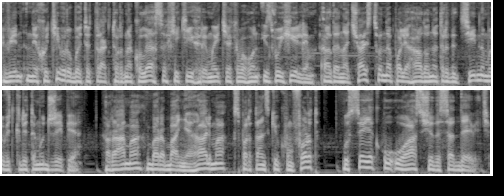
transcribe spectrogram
Він не хотів робити трактор на колесах, який гримить як вагон із вугіллям, але начальство наполягало на традиційному відкритому джипі: рама, барабанні гальма, спартанський комфорт усе як у УАЗ-69.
